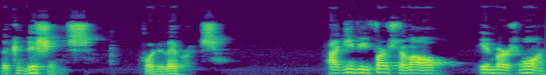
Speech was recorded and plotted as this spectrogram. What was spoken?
the conditions for deliverance. I give you first of all in verse 1.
